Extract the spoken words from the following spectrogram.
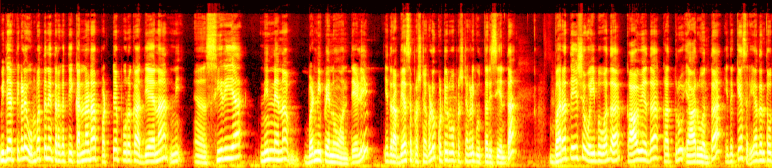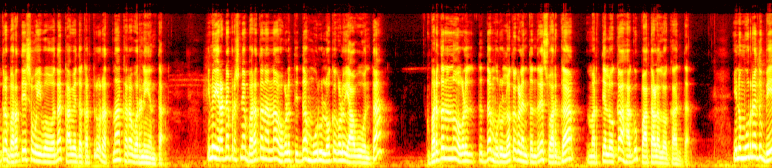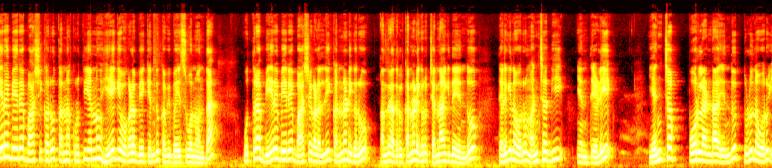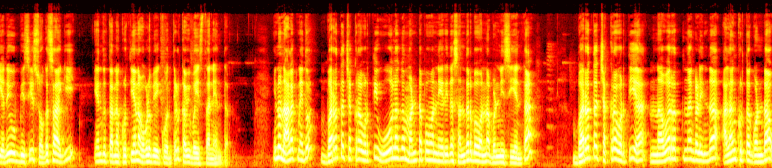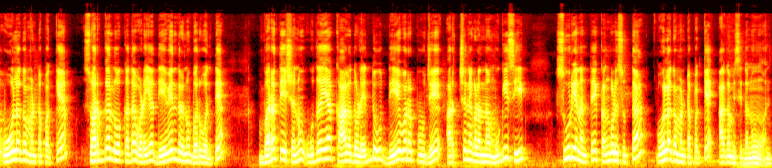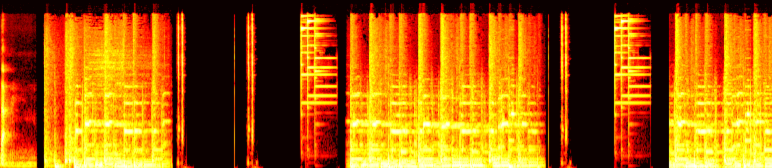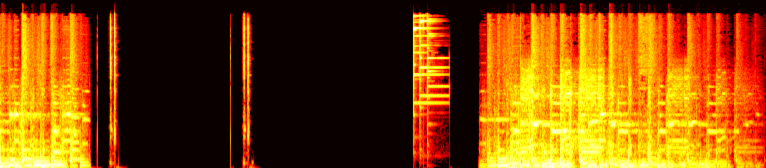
ವಿದ್ಯಾರ್ಥಿಗಳೇ ಒಂಬತ್ತನೇ ತರಗತಿ ಕನ್ನಡ ಪಠ್ಯಪೂರಕ ಅಧ್ಯಯನ ನಿ ಸಿರಿಯ ನಿನ್ನೆನ ಬಣ್ಣಿಪೆನು ಅಂತೇಳಿ ಇದರ ಅಭ್ಯಾಸ ಪ್ರಶ್ನೆಗಳು, ಕೊಟ್ಟಿರುವ ಪ್ರಶ್ನೆಗಳಿಗೆ ಉತ್ತರಿಸಿ ಅಂತ. ಭರತೇಶ ವೈಭವದ ಕಾವ್ಯದ ಕರ್ತೃ ಯಾರು ಅಂತ? ಇದಕ್ಕೆ ಸರಿಯಾದಂಥ ಉತ್ತರ ಭರತೇಶ ವೈಭವದ ಕಾವ್ಯದ ಕರ್ತೃ ರತ್ನಾಕರ ವರ್ಣಿ ಅಂತ. ಇನ್ನು ಎರಡನೇ ಪ್ರಶ್ನೆ, ಭರತನನ್ನು ಹೊಗಳುತ್ತಿದ್ದ ಮೂರು ಲೋಕಗಳು ಯಾವುವು ಅಂತ? ಭರತನನ್ನು ಹೊಗಳುತ್ತಿದ್ದ ಮೂರು ಲೋಕಗಳೆಂತಂದರೆ ಸ್ವರ್ಗ, ಮರ್ತ್ಯಲೋಕ ಹಾಗೂ ಪಾತಾಳ ಲೋಕ ಅಂತ. ಇನ್ನು ಮೂರನೇದು, ಬೇರೆ ಬೇರೆ ಭಾಷಿಕರು ತನ್ನ ಕೃತಿಯನ್ನು ಹೇಗೆ ಹೊಗಳಬೇಕೆಂದು ಕವಿ ಬಯಸುವನು ಅಂತ. ಉತ್ತರ, ಬೇರೆ ಬೇರೆ ಭಾಷೆಗಳಲ್ಲಿ ಕನ್ನಡಿಗರು, ಅಂದರೆ ಅದರಲ್ಲಿ ಕನ್ನಡಿಗರು ಚೆನ್ನಾಗಿದೆ ಎಂದು ತೆಲುಗಿನವರು ಮಂಚದಿ ಅಂತೇಳಿ ಎಂಚ ಪೋರ್ಲ್ಯಾಂಡ ಎಂದು ತುಳುನವರು ಎದೆ ಉಬ್ಬಿಸಿ ಸೊಗಸಾಗಿ ಎಂದು ತನ್ನ ಕೃತಿಯನ್ನು ಹೊಗಳಬೇಕು ಅಂತೇಳಿ ಕವಿ ಬಯಸ್ತಾನೆ ಅಂತ. ಇನ್ನು ನಾಲ್ಕನೇದು ಭರತ ಚಕ್ರವರ್ತಿ ಓಲಗ ಮಂಟಪವನ್ನೇರಿದ ಸಂದರ್ಭವನ್ನು ಬಣ್ಣಿಸಿ ಅಂತ. ಭರತ ಚಕ್ರವರ್ತಿಯ ನವರತ್ನಗಳಿಂದ ಅಲಂಕೃತಗೊಂಡ ಓಲಗ ಮಂಟಪಕ್ಕೆ ಸ್ವರ್ಗಲೋಕದ ಒಡೆಯ ದೇವೇಂದ್ರನು ಬರುವಂತೆ ಭರತೇಶನು ಉದಯ ಕಾಲದೊಳೆದ್ದು ದೇವರ ಪೂಜೆ ಅರ್ಚನೆಗಳನ್ನು ಮುಗಿಸಿ ಸೂರ್ಯನಂತೆ ಕಂಗೊಳಿಸುತ್ತಾ ಓಲಗ ಮಂಟಪಕ್ಕೆ ಆಗಮಿಸಿದನು ಅಂತ.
